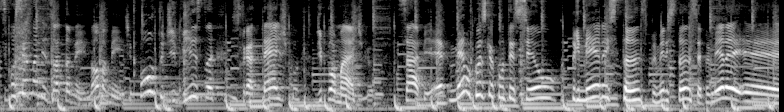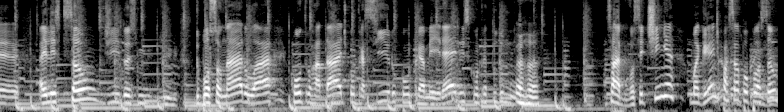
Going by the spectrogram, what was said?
se você analisar também, novamente, ponto de vista estratégico, diplomático, sabe? É a mesma coisa que aconteceu primeira instância, primeira instância, primeira é, a eleição de, 2000 de- do Bolsonaro lá contra o Haddad, contra Ciro, contra Meirelles, contra todo mundo. Aham. Sabe, você tinha uma grande parcela da população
